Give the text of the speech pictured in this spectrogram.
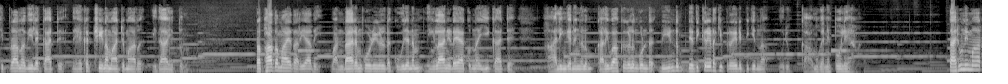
ശിപ്ര നദിയിലെ കാറ്റ് ദേഹക്ഷീണമാറ്റുമാറ് ഇതാ എത്തുന്നു. പ്രഭാതമായതറിയാതെ വണ്ടാരം കോഴികളുടെ കൂജനം നീളാനിടയാക്കുന്ന ഈ കാറ്റ് ആലിംഗനങ്ങളും കളിവാക്കുകളും കൊണ്ട് വീണ്ടും രതിക്രീടയ്ക്ക് പ്രേരിപ്പിക്കുന്ന ഒരു കാമുകനെ പോലെയാണ് തരുണിമാർ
